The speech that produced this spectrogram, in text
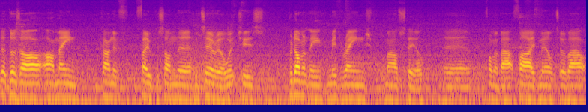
that does our, our main kind of focus on the material, which is predominantly mid-range mild steel, uh, from about 5 mil to about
